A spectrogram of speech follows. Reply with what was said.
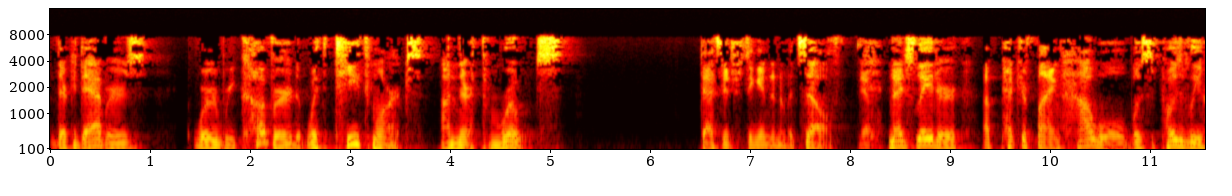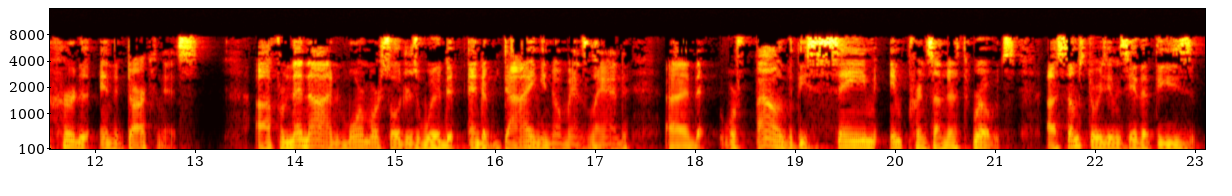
their cadavers were recovered with teeth marks on their throats that's interesting in and of itself. Yep. Nights later, a petrifying howl was supposedly heard in the darkness. Uh, from then on, more and more soldiers would end up dying in no man's land and were found with these same imprints on their throats. Uh, some stories even say that these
